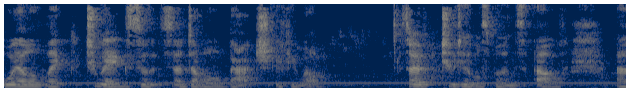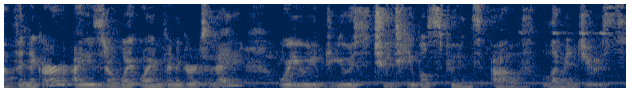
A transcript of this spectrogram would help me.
oil, like two eggs, so it's a double batch, if you will. So I have two tablespoons of uh, vinegar. I used a white wine vinegar today, or you would use two tablespoons of lemon juice.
